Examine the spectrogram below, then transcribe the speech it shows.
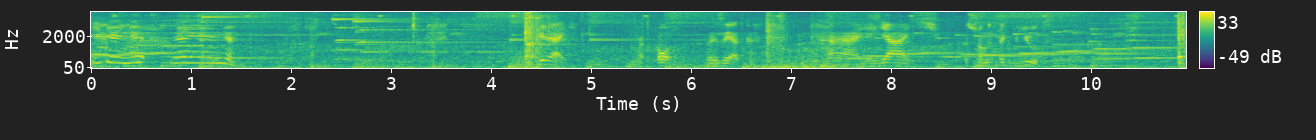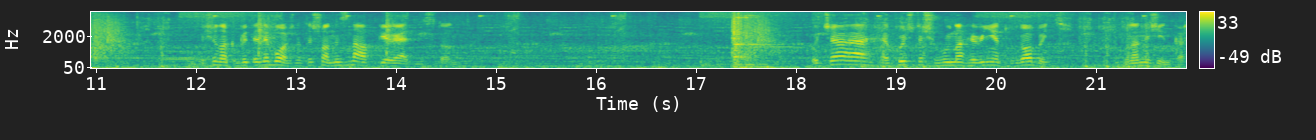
Ні-ні-ні, ні-ні-ні. Стріляй. О, перезарядка. Ай-яй-яй. Що мене так б'ють? Жінок бити не можна, ти що, не знав Піредмістон? Хоча, я хочу те, що головна героїня тут робить, вона не жінка.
